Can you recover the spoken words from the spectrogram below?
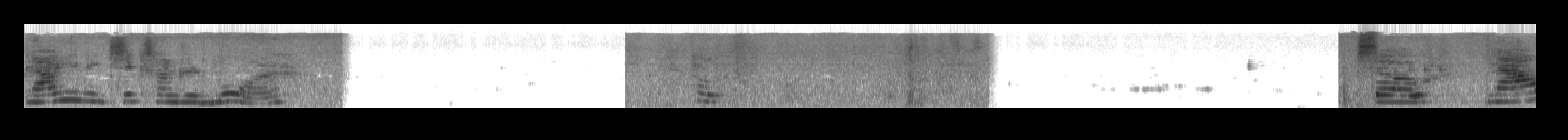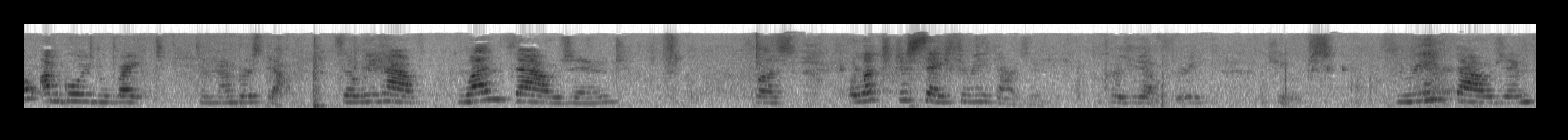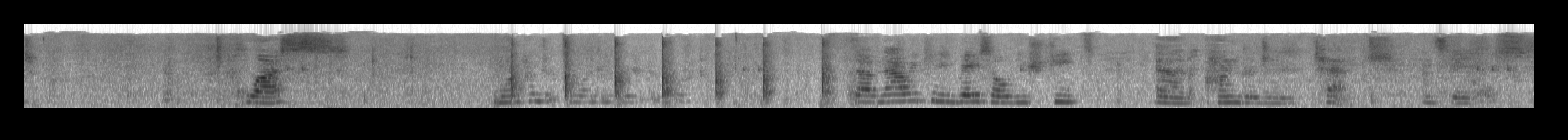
Now you need 600 more. So now I'm going to write the numbers down. So we have 1,000 plus, or let's just say 3,000 because we have three cubes. 3,000 plus 100, 200, 300, 400. So now we can erase all these sheets and hundreds and tens and stables.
